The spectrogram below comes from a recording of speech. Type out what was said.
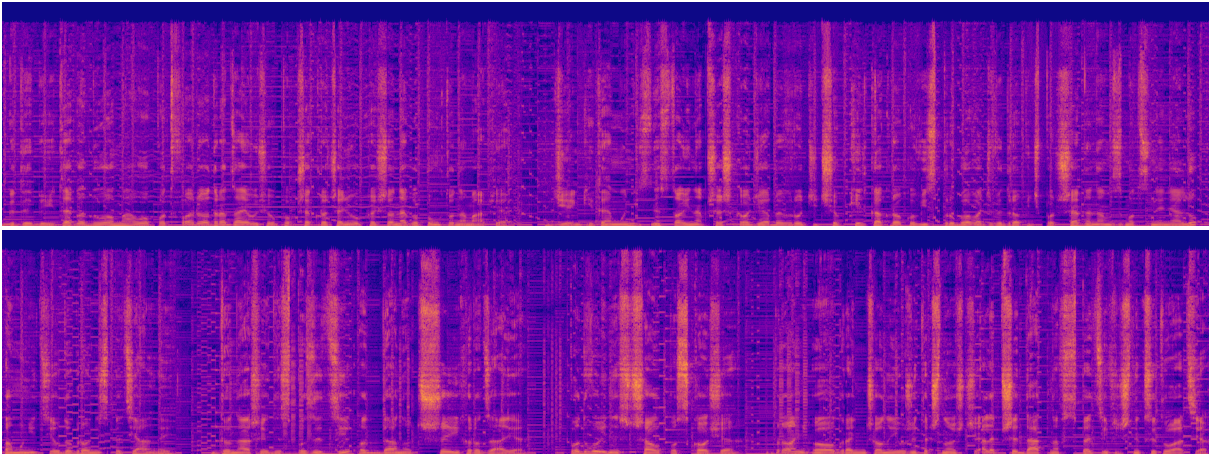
Gdyby i tego było mało, potwory odradzają się po przekroczeniu określonego punktu na mapie. Dzięki temu nic nie stoi na przeszkodzie, aby wrócić się kilka kroków i spróbować wydropić potrzebne nam wzmocnienia lub amunicję do broni specjalnej. Do naszej dyspozycji oddano trzy ich rodzaje. Podwójny strzał po skosie, broń o ograniczonej użyteczności, ale przydatna w specyficznych sytuacjach.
